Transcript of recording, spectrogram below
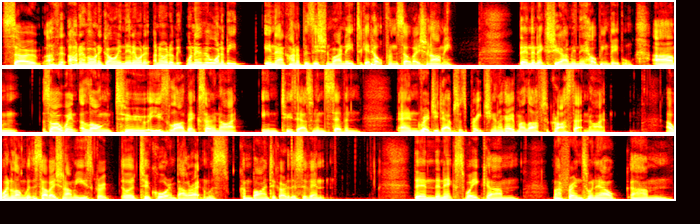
so I thought I never want to go in there. I never want to, I never want to be, never want to be in that kind of position where I need to get help from the Salvation Army. Then the next year I'm in there helping people. Um, so I went along to a Youth Alive EXO night in 2007, and Reggie Dabbs was preaching, and I gave my life to Christ that night. I went along with the Salvation Army youth group. Were two corps in Ballarat and was combined to go to this event. Then the next week, um, my friends were now um,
